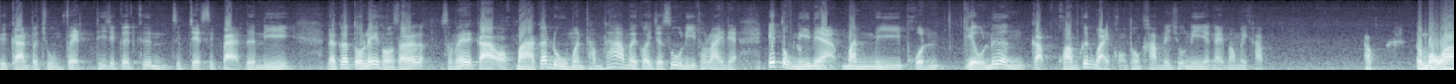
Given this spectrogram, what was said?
คือการประชุมเฟดที่จะเกิดขึ้น 17-18 เดือนนี้ แล้วก็ตัวเลขของสหรัฐสหรัฐอเมริกาออกมาก็ดูเหมือนทำท่าไม่ค่อยจะสู้ดีเท่าไหร่เนี่ยเอ๊ะตรงนี้เนี่ยมันมีผลเกี่ยวเนื่องกับความเคลื่อนไหวของทองคำในช่วงนี้ยังไงบ้างไหมครับ ต้องบอกว่า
